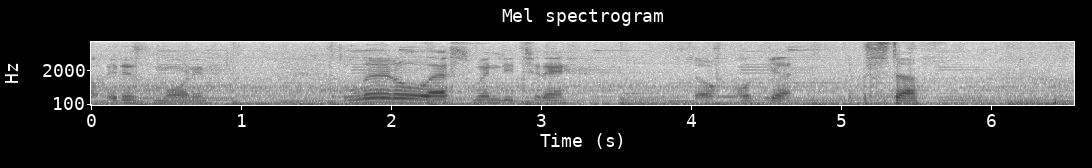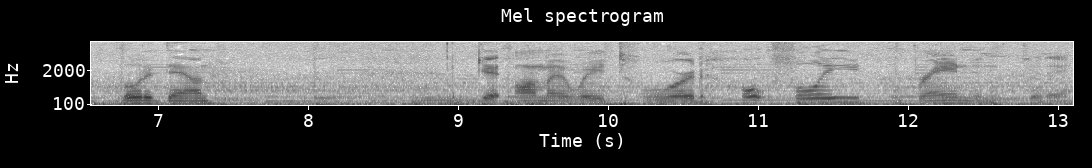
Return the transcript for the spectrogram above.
Well it is morning. A little less windy today, so I'll get stuff loaded down get on my way toward hopefully Brandon today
